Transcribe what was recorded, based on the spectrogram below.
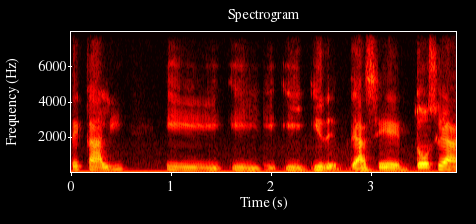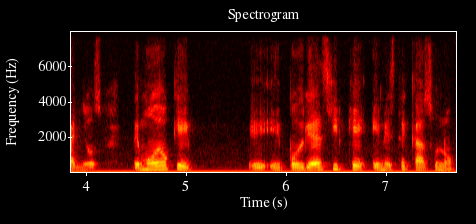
de Cali y, de, hace 12 años, de modo que eh, eh, podría decir que en este caso no.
